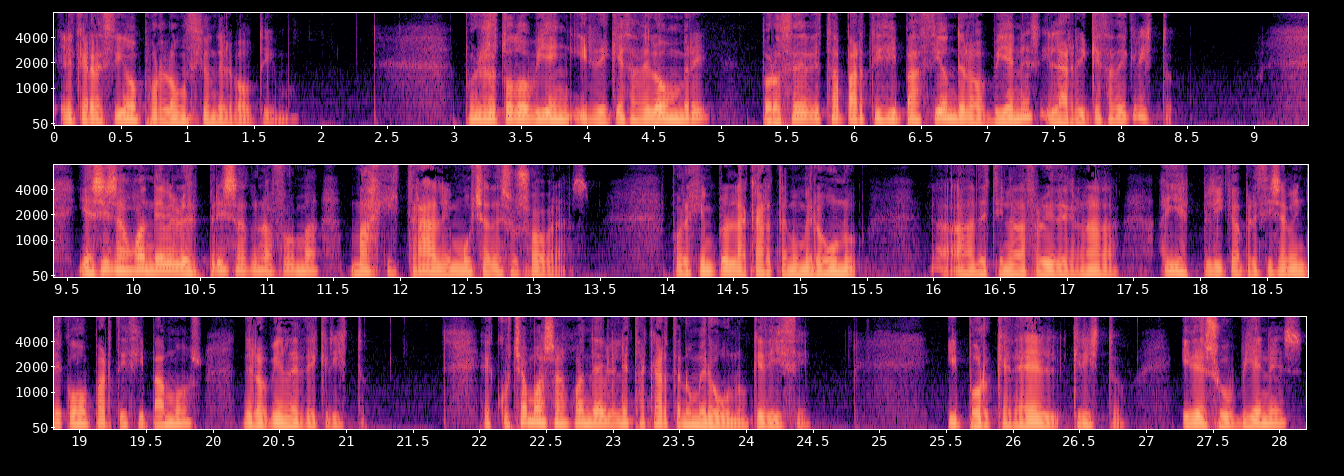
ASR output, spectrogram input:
el que recibimos por la unción del bautismo. Por eso todo bien y riqueza del hombre procede de esta participación de los bienes y la riqueza de Cristo. Y así San Juan de Ávila lo expresa de una forma magistral en muchas de sus obras. Por ejemplo, en la carta número uno, destinada a Fray de Granada, ahí explica precisamente cómo participamos de los bienes de Cristo. Escuchamos a San Juan de Ávila en esta carta número uno, que dice, y porque de Él, Cristo, y de sus bienes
